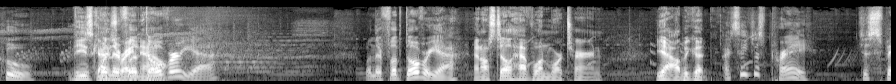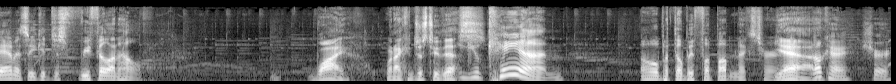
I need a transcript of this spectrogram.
Who? These guys when they're right flipped now. over, yeah. When they're flipped over, yeah. And I'll still have one more turn. Yeah, I'll be good. I say just pray. Just spam it so you can just refill on health. Why? When I can just do this. You can. Oh, but they'll be flip up next turn. Yeah. Okay, sure.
